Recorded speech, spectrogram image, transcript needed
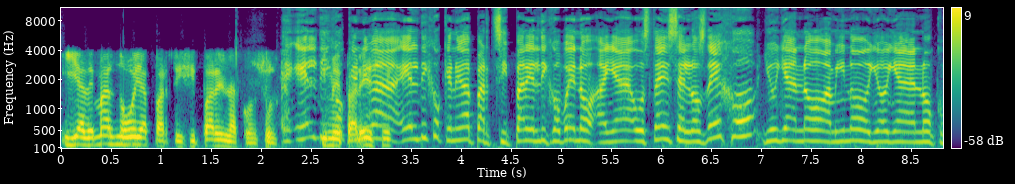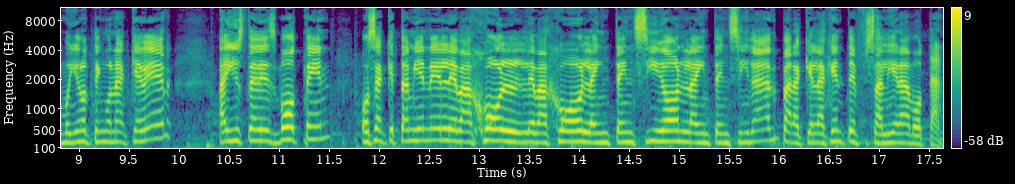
y además no voy a participar en la consulta. Él dijo, me que no iba, él dijo que no iba a participar. Él dijo, bueno, allá ustedes se los dejo. Yo ya no, a mí no, yo ya no, como yo no tengo nada que ver. Ahí ustedes voten. O sea que también él le bajó, le bajó la intención, la intensidad para que la gente saliera a votar.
